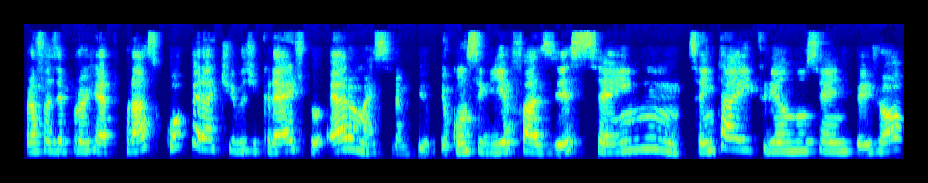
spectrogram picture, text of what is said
para fazer projeto para as cooperativas de crédito, era mais tranquilo. Eu conseguia fazer sem sem estar tá aí criando um CNPJ,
